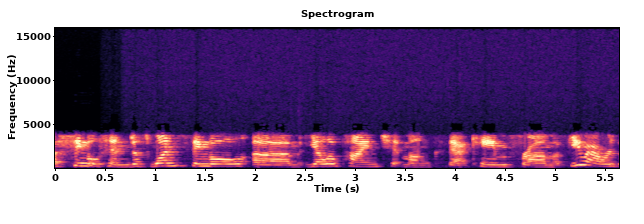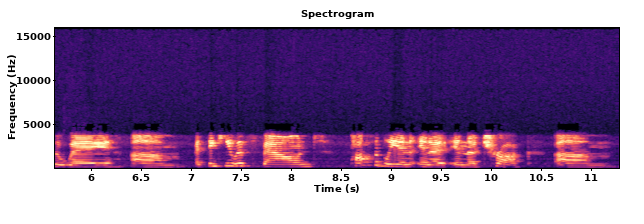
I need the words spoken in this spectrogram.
a singleton, just one single um, yellow pine chipmunk that came from a few hours away. Um, I think he was found possibly in, in a in a truck. Um,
